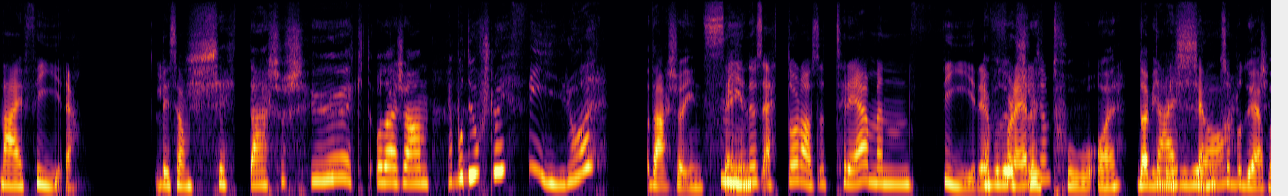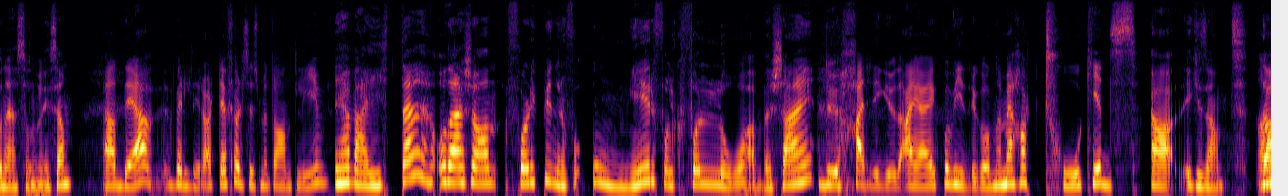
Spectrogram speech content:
Nei, fire. Liksom. Shit, det er så sjukt. Og det er sånn Jeg bodde i Oslo i fire år! Det er så insane. Minus ett år, da. Altså tre, men fire for det, liksom. i to år. Da vi ble kjent, så bodde jeg på Nesodden, liksom. Ja, det er veldig rart. Det føles ut som et annet liv. Jeg veit det. Og det er sånn, folk begynner å få unger, folk forlover seg. Du, herregud, jeg gikk på videregående, men jeg har to kids. Ja, ikke sant. Da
